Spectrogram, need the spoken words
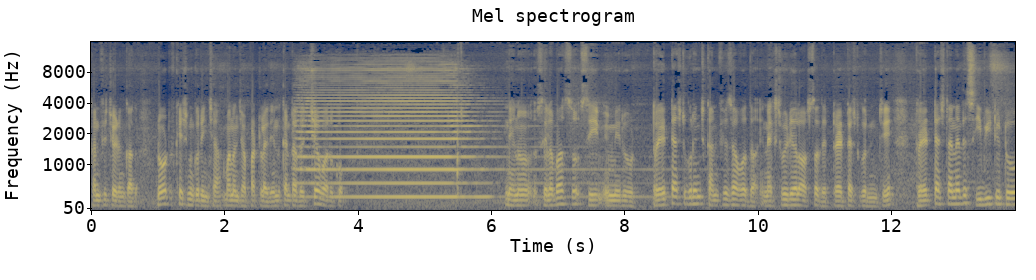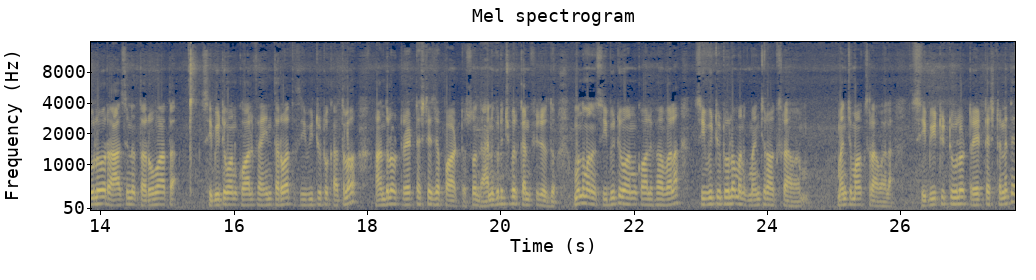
కన్ఫ్యూజ్ చేయడం కాదు. నోటిఫికేషన్ గురించా? మనం చెప్పట్లేదు. ఎందుకంటే అది వచ్చే వరకు. నేను సిలబస్ సి మీరు ట్రేడ్ టెస్ట్ గురించి కన్ఫ్యూజ్ అవ్వద్దు. నెక్స్ట్ వీడియోలో వస్తుంది ట్రేడ్ టెస్ట్ గురించి. ట్రేడ్ టెస్ట్ అనేది సిబిటీ టూలో రాసిన తరువాత సిబిటీ వన్ క్వాలిఫై అయిన తర్వాత సిబిటీ టూ కథలో అందులో trade test is part so దాని గురించి మీరు కన్ఫ్యూజ్ వద్దు ముందు మనం సిబిటీ వన్ క్వాలిఫై అవ్వాలా? సిబిటీ టూలో మనకు మంచి మార్క్స్ రావాలి మంచి మార్క్స్ రావాలా? సిబిటీ టూలో ట్రేడ్ టెస్ట్ అనేది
